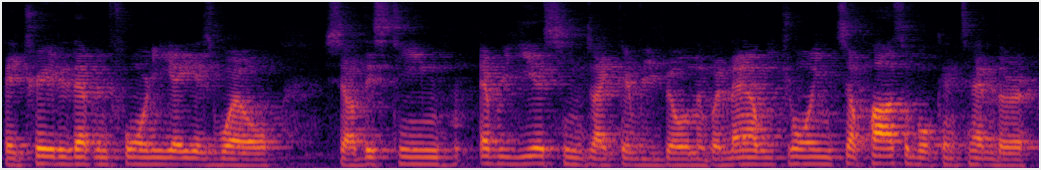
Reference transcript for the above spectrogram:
They traded Evan Fournier as well. So this team every year seems like they're rebuilding, but now he joins a possible contender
